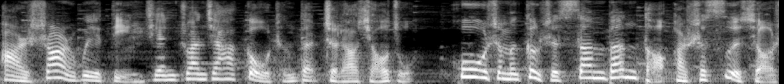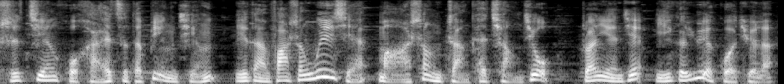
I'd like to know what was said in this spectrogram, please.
二十二位顶尖专家构成的治疗小组。护士们更是三班倒，二十四小时监护孩子的病情，一旦发生危险，马上展开抢救。转眼间一个月过去了，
